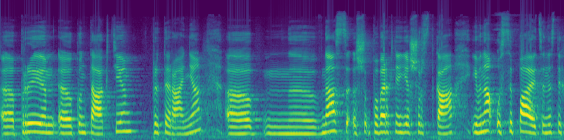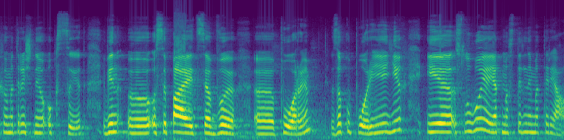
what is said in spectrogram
е, при е, контакті. Притирання Е, е, в нас поверхня є шорстка, і вона осипається на стихіометричний оксид. Він е, осипається в е, пори. Закупорює їх і слугує як мастильний матеріал.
